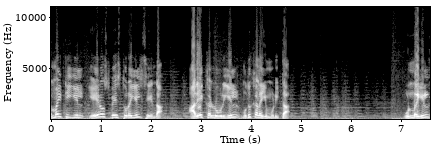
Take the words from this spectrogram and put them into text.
எம்ஐடியில் ஏரோஸ்பேஸ் துறையில் சேர்ந்தார். அதே கல்லூரியில் முதுகலையும் முடித்தார். உண்மையில்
